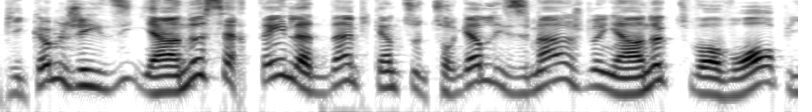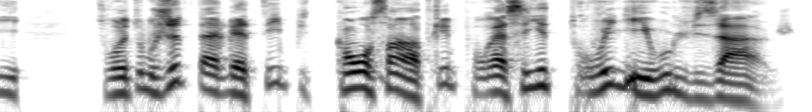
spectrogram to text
puis comme j'ai dit, il y en a certains là-dedans. Puis quand tu, regardes les images, il y en a que tu vas voir, puis tu vas être obligé de t'arrêter puis de te concentrer pour essayer de trouver où le visage.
